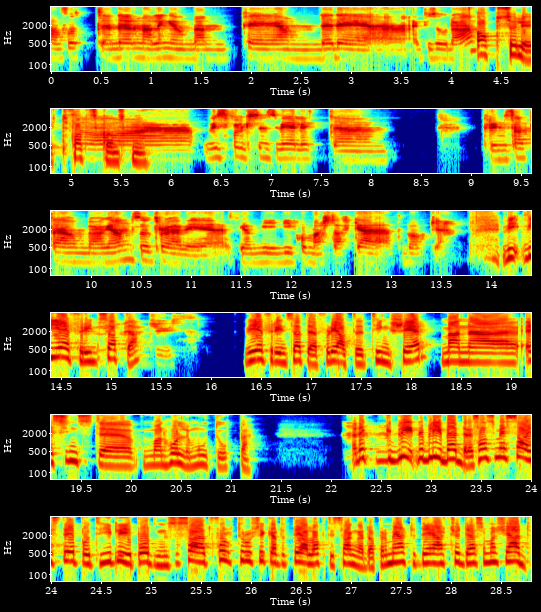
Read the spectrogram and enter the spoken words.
har fått en del meldinger om den PMDD-episoden. Absolutt. Faktisk ganske mye. eh, hvis folk syns vi er litt uh, prynsete om dagen, så tror jeg vi, vi, vi kommer sterkere tilbake. Vi, vi er frynsete. Med juice. Vi er frynsete fordi at eh, ting skjer, men eh, jeg syns eh, man holder motet oppe. Det mm. blir, det blir, bedre. Sånn som jeg sa i sted på tidlig i poden, så sa jeg at folk tror sikkert at det jeg har lagt i senga deprimert, det er ikke det som har skjedd.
